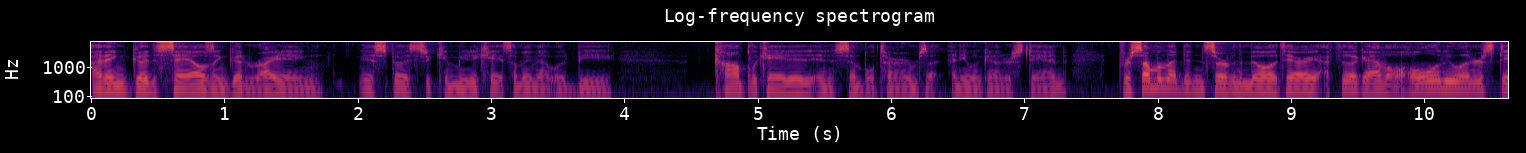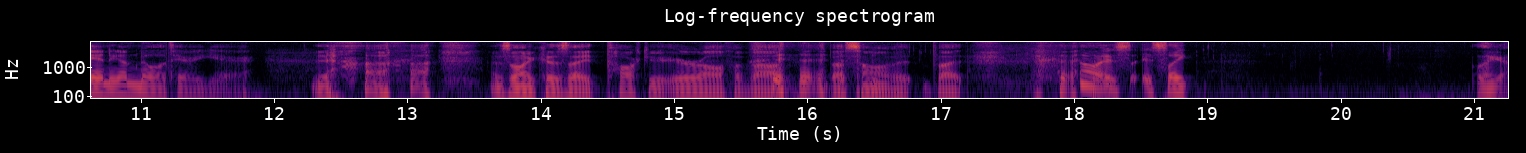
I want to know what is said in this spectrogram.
I think good sales and good writing is supposed to communicate something that would be complicated in simple terms that anyone can understand, for someone that didn't serve in the military, I feel like I have a whole new understanding on military gear. Yeah, it's only because I talked your ear off about about some of it, but no, it's it's like like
